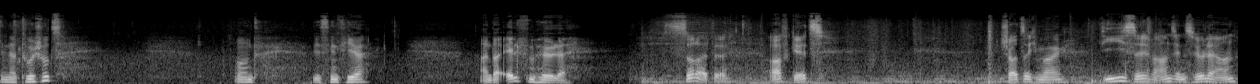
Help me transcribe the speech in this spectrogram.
den Naturschutz. Und wir sind hier an der Elfenhöhle. So Leute, auf geht's. Schaut euch mal diese Wahnsinnshöhle an,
